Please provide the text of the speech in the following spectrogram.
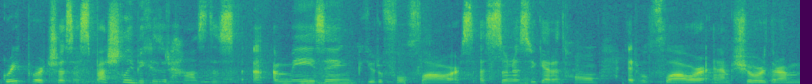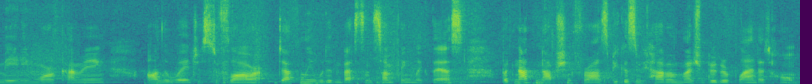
Great purchase, especially because it has this uh, amazing, beautiful flowers. As soon as you get it home, it will flower, and I'm sure there are many more coming on the way just to flower. Definitely would invest in something like this, but not an option for us because we have a much bigger plant at home.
